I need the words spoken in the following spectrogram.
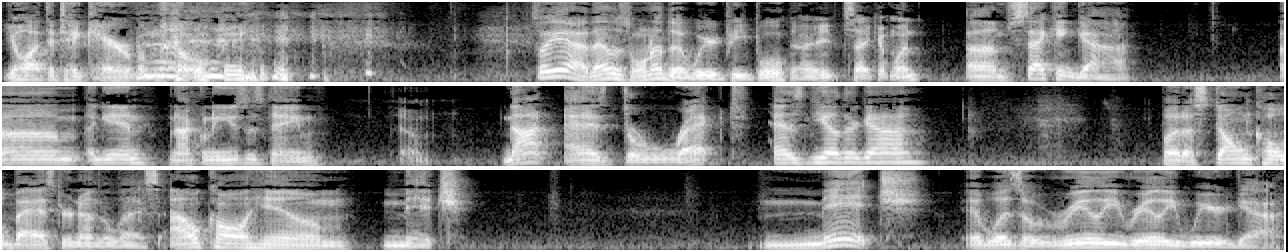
you'll have to take care of him though. so yeah, that was one of the weird people. All right, second one. Um, second guy. Um, again, not going to use his name. Um, Not as direct as the other guy, but a stone cold mm. bastard nonetheless. I'll call him Mitch. Mitch, it was a really, really weird guy.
